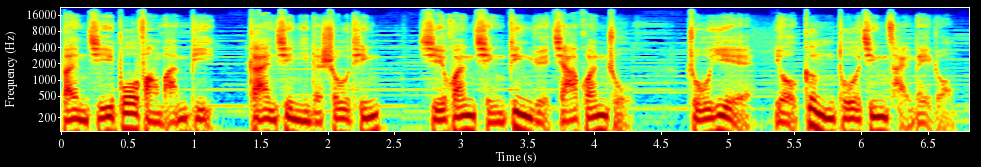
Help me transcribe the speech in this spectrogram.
本集播放完毕，感谢您的收听，喜欢请订阅加关注，主页有更多精彩内容。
